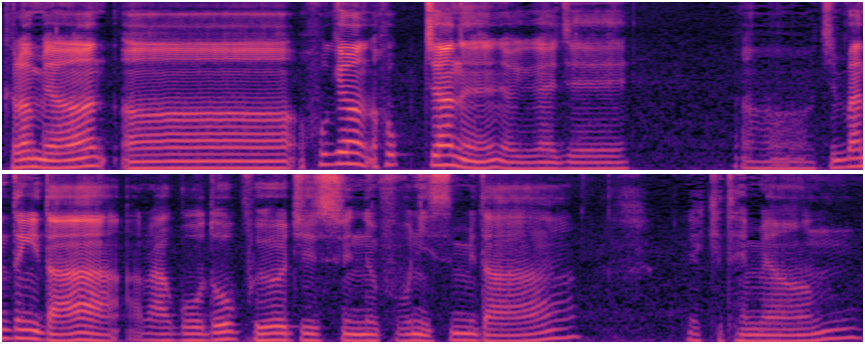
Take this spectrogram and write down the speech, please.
그러면 어 혹연 혹자는 여기가 이제 어 진반등이다 라고도 보여질 수 있는 부분이 있습니다. 이렇게 되면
